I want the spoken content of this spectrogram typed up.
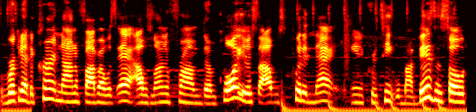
working at the current nine to five I was at, I was learning from the employer. So I was putting that in critique with my business. So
